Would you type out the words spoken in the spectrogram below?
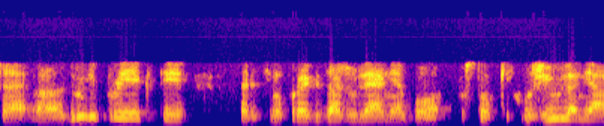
še uh, drugi projekti. Recimo projekt za življenje bo v postopkih uživljanja.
